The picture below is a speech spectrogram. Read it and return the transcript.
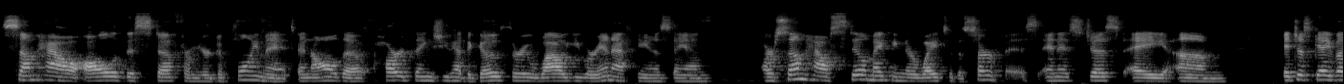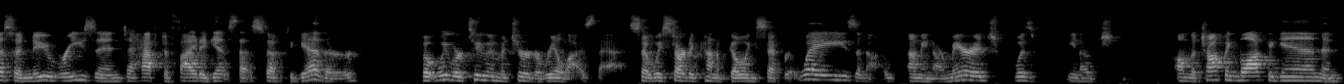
somehow all of this stuff from your deployment and all the hard things you had to go through while you were in Afghanistan are somehow still making their way to the surface. And it's just a um, it just gave us a new reason to have to fight against that stuff together but we were too immature to realize that. So we started kind of going separate ways and I, I mean our marriage was you know on the chopping block again and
